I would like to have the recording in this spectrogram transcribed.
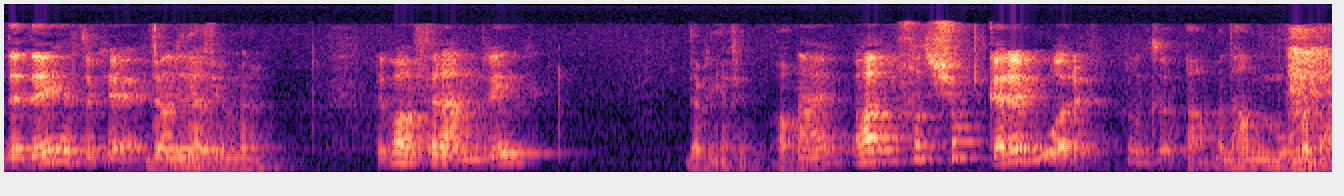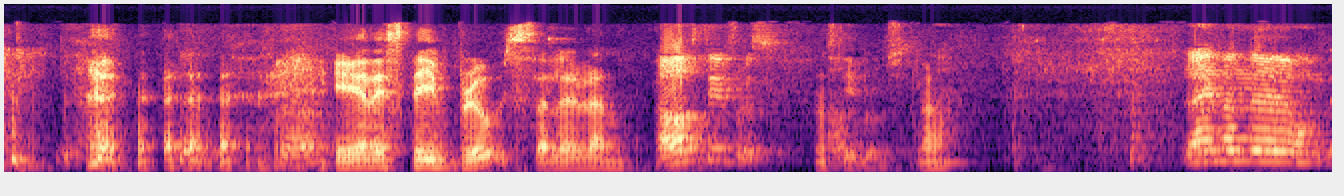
det, det är helt okej. det är väl inga fel med det. det är bara en förändring. Det är väl inga fel. Ja. Nej. Och han har fått tjockare hår också. ja, men han mår väl. Ja, Är det Steve Bruce eller vem? ja Steve Bruce. Ja. Steve Bruce. Ja. Nej, men eh, om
